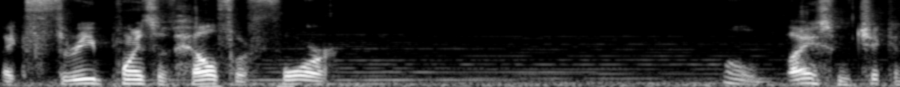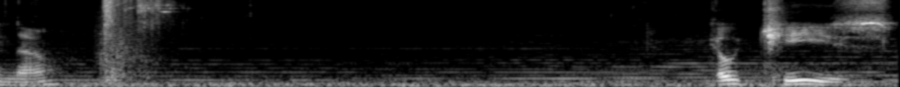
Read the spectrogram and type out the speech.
like three points of health or four. Well, buy some chicken though. Goat cheese.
